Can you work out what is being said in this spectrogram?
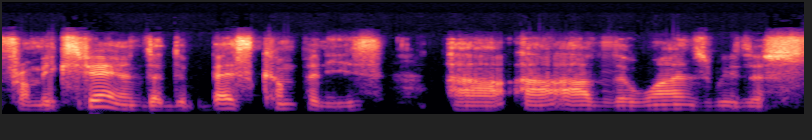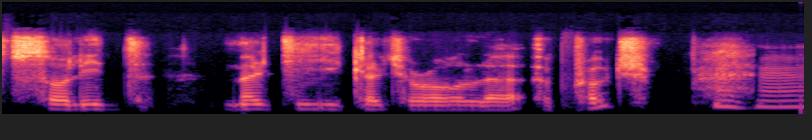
from experience that the best companies are, are, the ones with a solid multicultural uh, approach. Mm-hmm.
